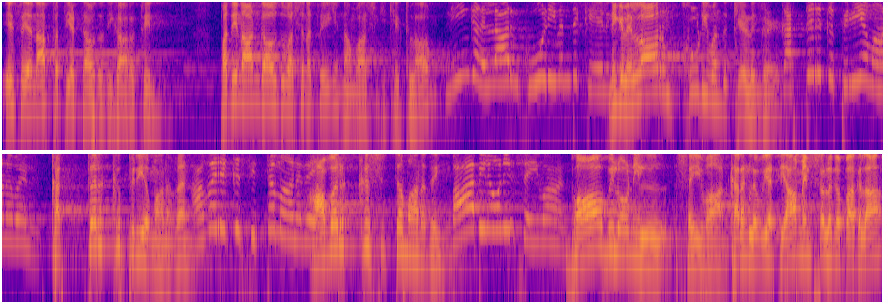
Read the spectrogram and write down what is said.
ஏசாயா நாற்பத்தி எட்டாவது அதிகாரத்தின் பதினான்காவது வசனத்தை நாம் வாசிக்க கேட்கலாம். நீங்கள் எல்லாரும் கூடி வந்து கேளுங்கள். நீங்கள் எல்லாரும் கூடி வந்து கேளுங்கள். கர்த்தருக்கு பிரியமானவன். கர்த்தருக்கு பிரியமானவன். அவருக்கு சித்தமானதை. அவருக்கு சித்தமானதை. பாபிலோனில் செய்வான். பாபிலோனில் செய்வான். கரங்களை உயர்த்தி ஆமென் சொல்லுங்க பார்க்கலாம்.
